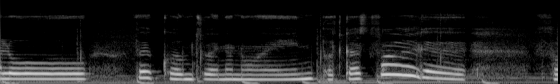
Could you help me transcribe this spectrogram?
Hallo, willkommen zu einer neuen Podcast-Folge von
